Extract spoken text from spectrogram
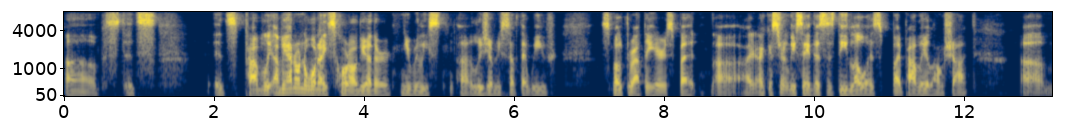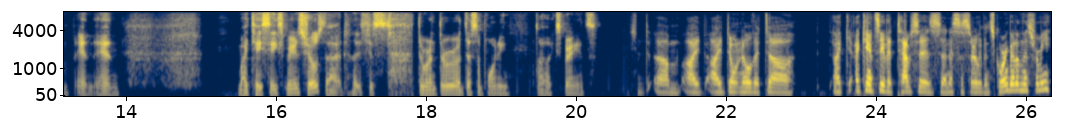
uh, it's, it's it's probably. I mean, I don't know what I score all the other new release uh, Illusione stuff that we've smoked throughout the years, but uh, I, I can certainly say this is the lowest by probably a long shot. Um, and and my tasting experience shows that it's just through and through a disappointing uh, experience. Um, I I don't know that uh, I, I can't say that TABSA has necessarily been scoring better than this for me,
